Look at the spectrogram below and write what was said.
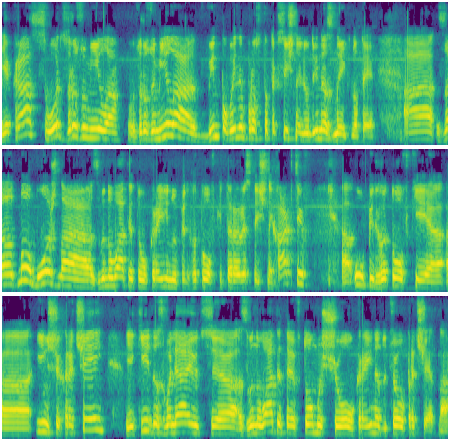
Якраз от зрозуміла, зрозуміла, він повинен просто токсична людина зникнути. А заодно можна звинуватити Україну у підготовки терористичних актів. У підготовці е, інших речей, які дозволяють е, звинуватити в тому, що Україна до цього причетна,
